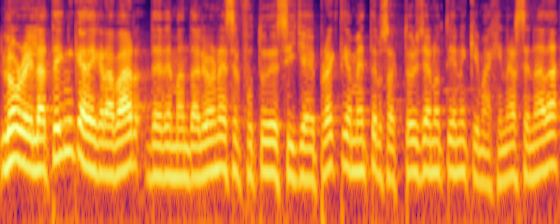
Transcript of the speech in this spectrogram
Lore, la técnica de grabar de The Mandalorian es el futuro de CGI. Prácticamente los actores ya no tienen que imaginarse nada,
